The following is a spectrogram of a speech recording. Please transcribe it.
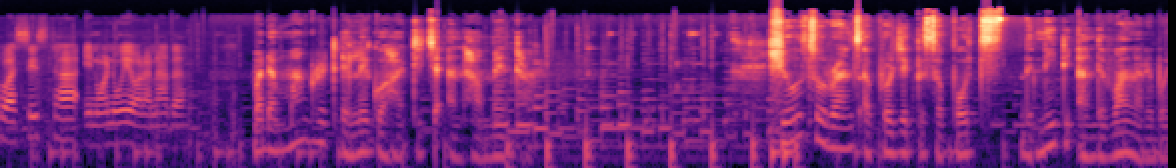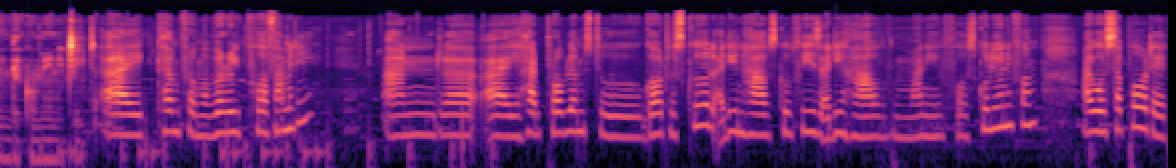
to assist her in one way or another. Madam Margaret Elego, her teacher and her mentor. She also runs a project that supports the needy and the vulnerable in the community. I come from a very poor family and uh, I had problems to go to school. I didn't have school fees, I didn't have money for school uniform. I was supported,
